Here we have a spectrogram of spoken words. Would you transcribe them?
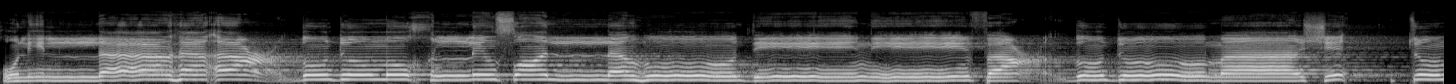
قل الله أعبد مخلصا له ديني فاعبدوا ما شئتم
